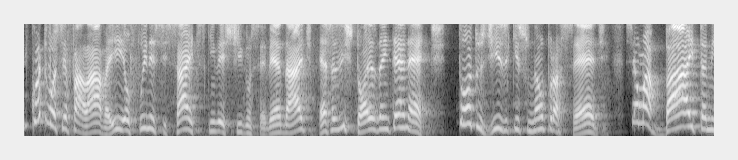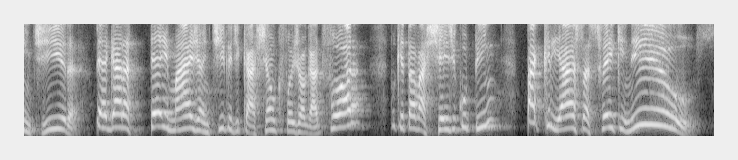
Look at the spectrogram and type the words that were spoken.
Enquanto você falava aí, eu fui nesses sites que investigam se é verdade essas histórias da internet. Todos dizem que isso não procede. Isso é uma baita mentira. Pegaram até imagem antiga de caixão que foi jogado fora, porque estava cheio de cupim, para criar essas fake news.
